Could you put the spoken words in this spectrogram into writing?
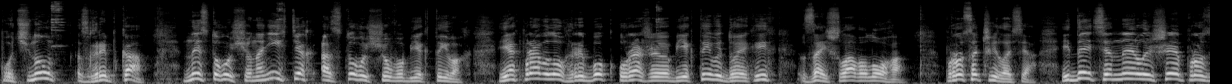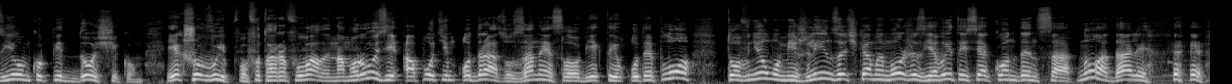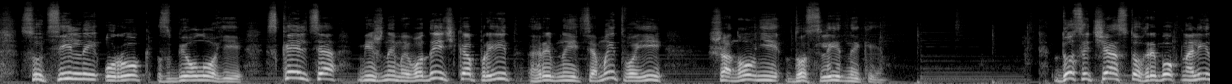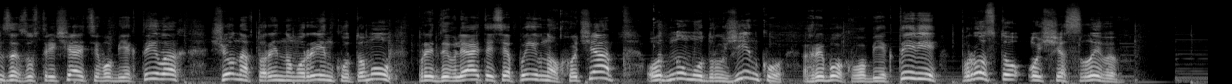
Почну з грибка. Не з того, що на нігтях, а з того, що в об'єктивах. Як правило, грибок уражує об'єктиви, до яких зайшла волога. Просочилася. Йдеться не лише про зйомку під дощиком. Якщо ви пофотографували на морозі, а потім одразу занесли об'єктив у тепло, то в ньому між лінзочками може з'явитися конденсат. Ну а далі суцільний урок з біології. Скельця, між ними водичка, привіт, грибниця. Ми твої шановні дослідники. Досить часто грибок на лінзах зустрічається в об'єктивах, що на вторинному ринку, тому придивляйтеся пивно. Хоча одну мудру жінку грибок в об'єктиві просто ощасливив.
